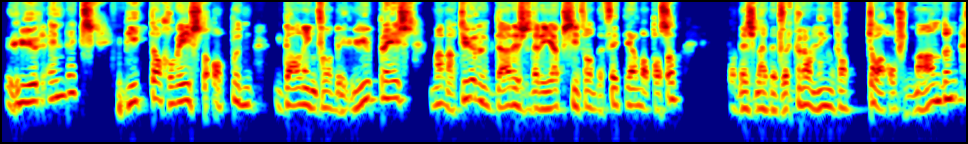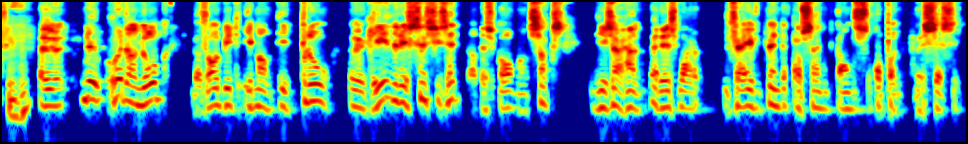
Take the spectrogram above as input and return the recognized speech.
huurindex, die toch wees op een daling van de huurprijs. Maar natuurlijk, daar is de reactie van de FED, ja, maar pas op, dat is met een vertraging van 12 maanden. Mm nu, hoe dan ook, bijvoorbeeld iemand die pro uh, geen recessie zit, dat is Goldman Sachs, die zeggen er is maar 25% kans op een recessie.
